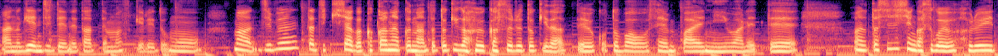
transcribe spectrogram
あの現時点で経ってますけれども、まあ、自分たち記者が書かなくなった時が風化する時だっていう言葉を先輩に言われてまあ、私自身がすごい古い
